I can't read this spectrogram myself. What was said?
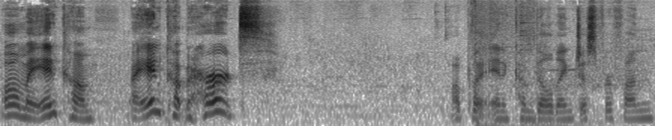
Oh, my income. My income hurts. I'll put income building just for fun.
